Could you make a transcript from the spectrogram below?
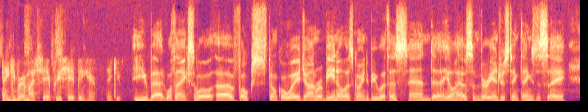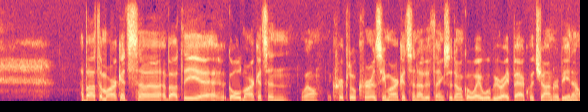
Thank you very much, Jay. Appreciate being here. Thank you. You bet. Well, thanks. Well, uh, folks, don't go away. John Rubino is going to be with us, and uh, he'll have some very interesting things to say about the markets, uh, about the uh, gold markets, and, well, the cryptocurrency markets and other things. So don't go away. We'll be right back with John Rubino.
